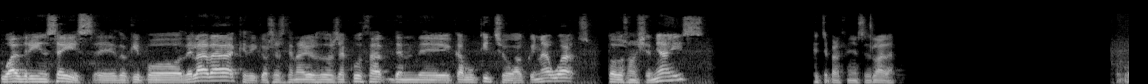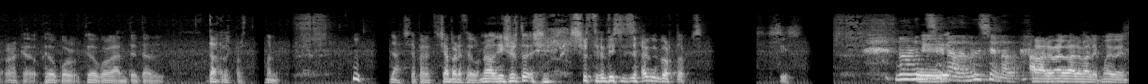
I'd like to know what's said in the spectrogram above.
Wild Dream 6 eh, do equipo de Lara, que di que os escenarios dos Yakuza dende Kabukicho a Okinawa todos son xeñais. Que che parecen eses, Lara? Bueno, quedo, quedo, col, quedo colgante tal, tal resposta. Bueno, nah, xa, aparece, xa apareceu. No, aquí xusto, xusto dixen algo e cortou. Sí. No, non dice eh, nada, non dice nada. Ah, vale, vale, vale, vale, moi ben.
